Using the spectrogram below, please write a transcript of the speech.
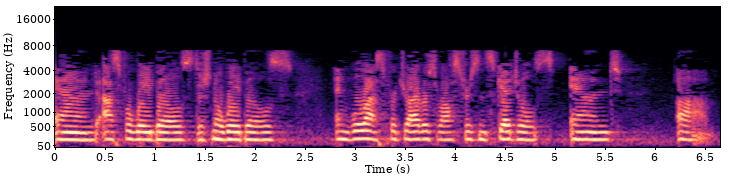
and ask for waybills. There's no waybills. And we'll ask for driver's rosters and schedules. And um,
